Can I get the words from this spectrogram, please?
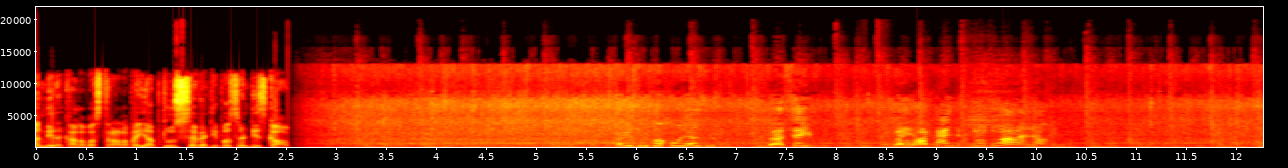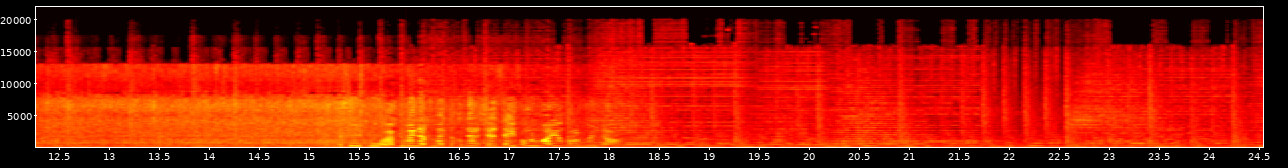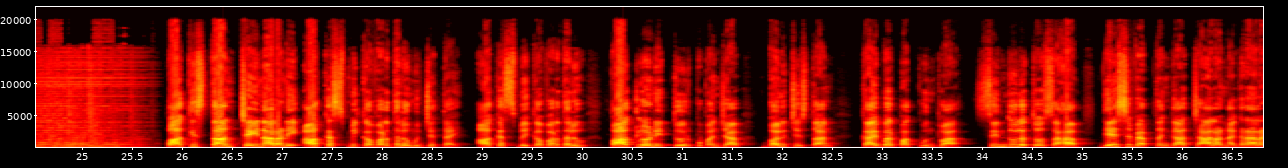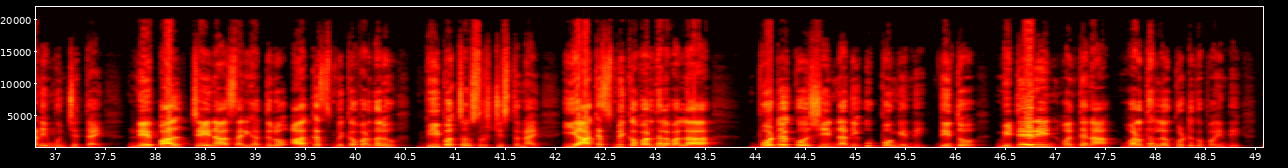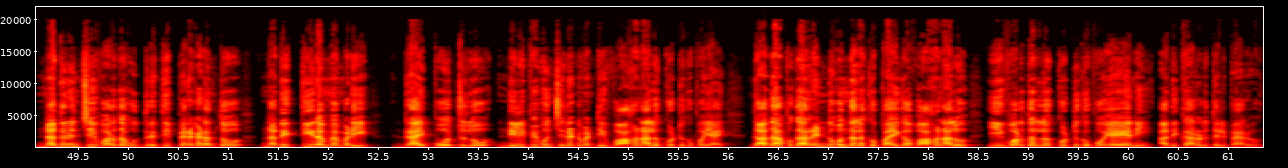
అన్ని రకాల వస్త్రాలపై up to seventy percent discount ازرق اخويا ازرق اه سيف اي هات عندك تروطوار هنا سيف هو هاك منك ما تقدرش يا سيف اول ما يضرب منا Pakistan చైనాలని ఆకస్మిక వరదలు ముంచెత్తాయి. ఆకస్మిక వరదలు పాక్లోని తూర్పు పంజాబ్ బలూచిస్తాన్ ఖైబర్ పక్వంత్వా సింధులతో సహా దేశవ్యాప్తంగా చాలా నగరాలని ముంచెత్తాయి. నేపాల్ చైనా సరిహద్దులో ఆకస్మిక వరదలు బీభత్సం సృష్టిస్తున్నాయి. ఈ ఆకస్మిక వరదల వల్ల బోటోకోషి నది ఉప్పొంగింది. దీంతో మిటేరిన్ వంతెన వరదల్లో కొట్టుకుపోయింది. నది నుంచి వరద ఉధృతి పెరగడంతో నది తీరం వెంబడి డ్రై పోర్టులో నిలిపి ఉంచినటువంటి వాహనాలు కొట్టుకుపోయాయి. దాదాపుగా రెండు వందలకు పైగా వాహనాలు ఈ వరదల్లో కొట్టుకుపోయాయని అధికారులు తెలిపారు.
